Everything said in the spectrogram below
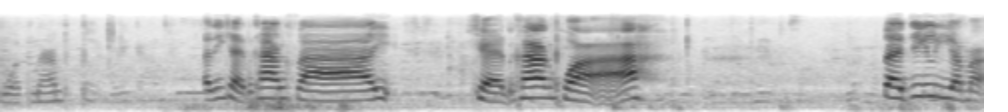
ปวดน้ำอันนี้แขนข้างซ้าย แขนข้างขวา แต่จีเหลี่ยมอะ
